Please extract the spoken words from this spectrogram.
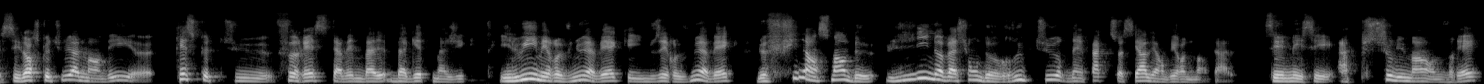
c'est lorsque tu lui as demandé qu'est-ce que tu ferais si tu avais une baguette magique? Et lui, il m'est revenu avec, il nous est revenu avec le financement de l'innovation de rupture d'impact social et environnemental. C'est, mais c'est absolument vrai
